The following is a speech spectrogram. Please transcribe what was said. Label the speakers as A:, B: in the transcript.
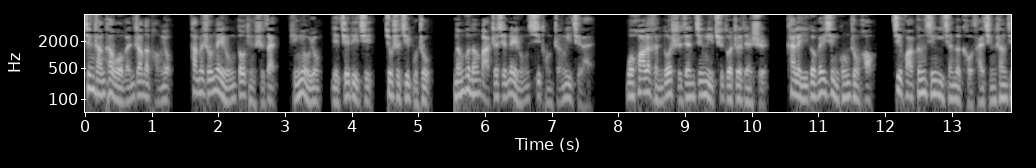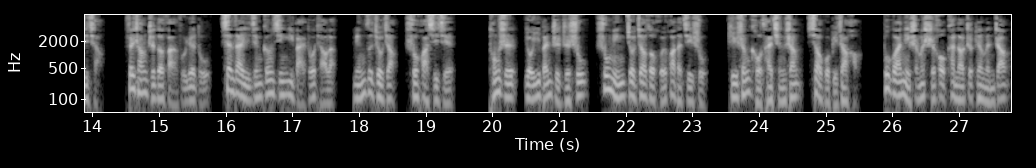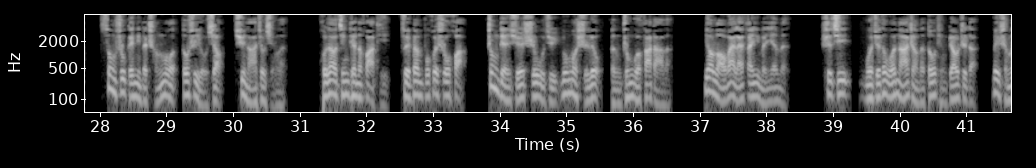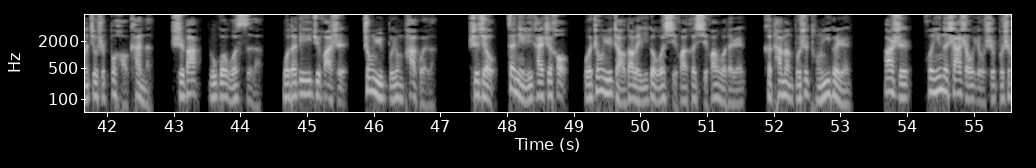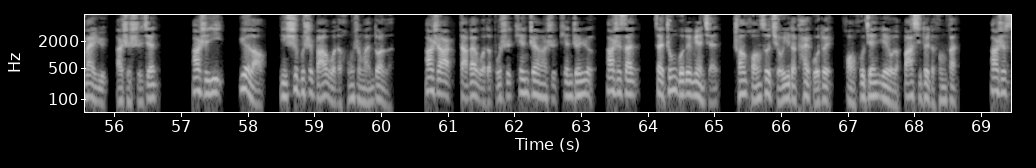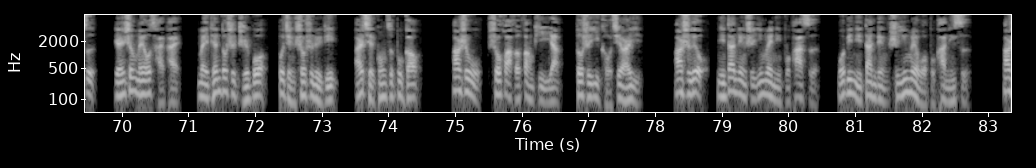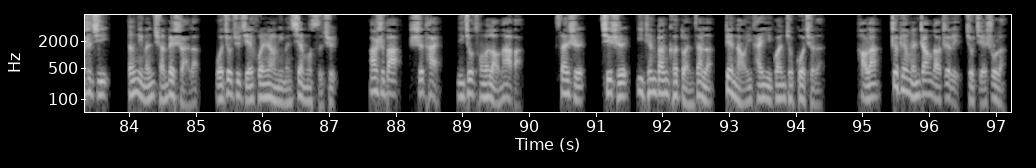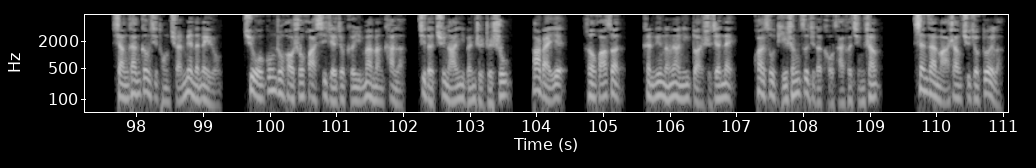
A: 经常看我文章的朋友，他们说内容都挺实在，挺有用，也接地气，就是记不住。能不能把这些内容系统整理起来？我花了很多时间精力去做这件事，开了一个微信公众号，计划更新一千个口才情商技巧，非常值得反复阅读。现在已经更新一百多条了，名字就叫说话细节。同时有一本纸质书，书名就叫做回话的技术，提升口才情商效果比较好。不管你什么时候看到这篇文章，送书给你的承诺都是有效，去拿就行了。回到今天的话题，嘴笨不会说话。重点学十五句幽默十六。等中国发达了，要老外来翻译文言文。十七，我觉得我哪长得都挺标致的，为什么就是不好看呢？十八，如果我死了，我的第一句话是，终于不用怕鬼了。十九，在你离开之后，我终于找到了一个我喜欢和喜欢我的人，可他们不是同一个人。二十，婚姻的杀手有时不是外遇，而是时间。二十一，月老，你是不是把我的红绳玩断了？二十二，打败我的不是天真，而是天真热。二十三，在中国队面前，穿黄色球衣的泰国队恍惚间也有了巴西队的风范。二十四，人生没有彩排，每天都是直播，不仅收视率低，而且工资不高。二十五，说话和放屁一样，都是一口气而已。二十六，你淡定是因为你不怕死，我比你淡定是因为我不怕你死。二十七，等你们全被甩了，我就去结婚，让你们羡慕死去。二十八，师太，你就从了老衲吧。三十，其实一天班可短暂了，电脑一开一关就过去了。好了，这篇文章到这里就结束了。想看更系统全面的内容，去我公众号说话细节就可以慢慢看了。记得去拿一本纸质书，二百页，很划算，肯定能让你短时间内快速提升自己的口才和情商。现在马上去就对了。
